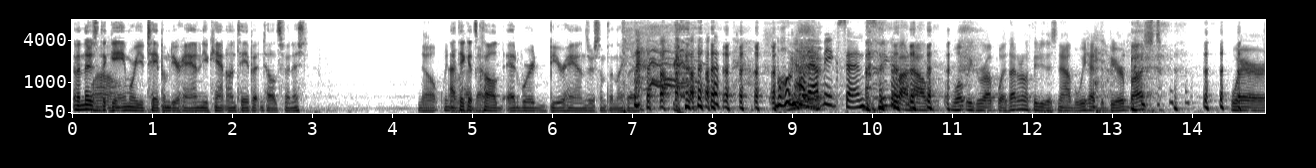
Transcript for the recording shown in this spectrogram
And then there's the game where you tape them to your hand and you can't untape it until it's finished. No, we I think it's that. called Edward Beer Hands or something like that. Well, now that makes sense. Think about how what we grew up with. I don't know if they do this now, but we had the beer bust, where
